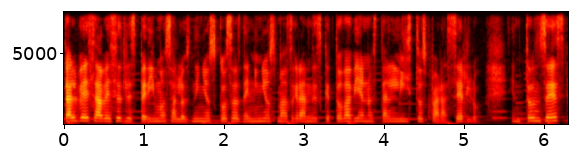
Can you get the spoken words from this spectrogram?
Tal vez a veces les pedimos a los niños cosas de niños más grandes que todavía no están listos para hacerlo. Entonces,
